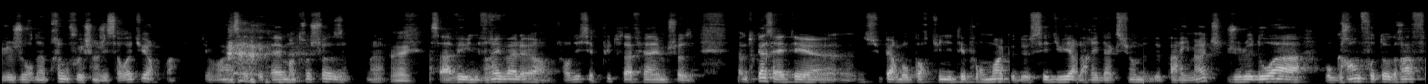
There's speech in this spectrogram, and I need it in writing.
le jour d'après, on pouvait changer sa voiture, quoi. Tu vois, c'était quand même autre chose. Ça avait une vraie valeur. Aujourd'hui, c'est plus tout à fait la même chose. En tout cas, ça a été une superbe opportunité pour moi que de séduire la rédaction de Paris Match. Je le dois au grand photographe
